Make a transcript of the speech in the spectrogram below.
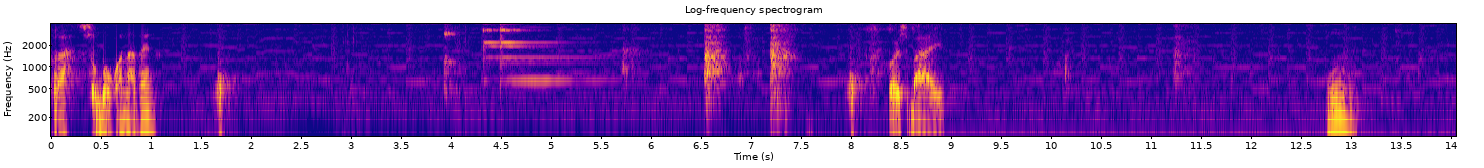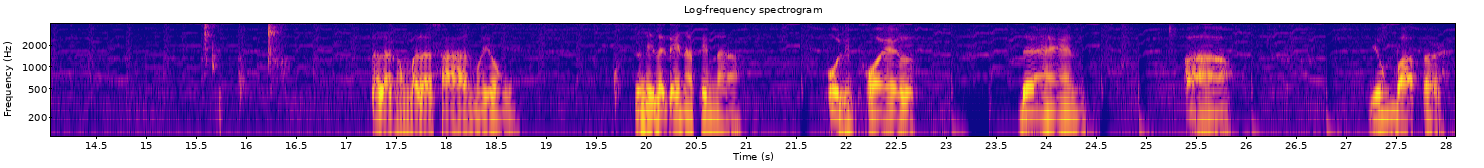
Tara, subukan natin. First bite. Hmm. Talagang malasahan mo yung yung nilagay natin na olive oil, then ah yung butter.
